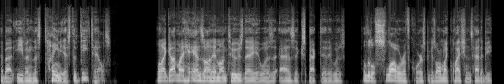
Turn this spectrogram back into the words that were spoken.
about even the tiniest of details. When I got my hands on him on Tuesday, it was as expected. It was a little slower, of course, because all my questions had to be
